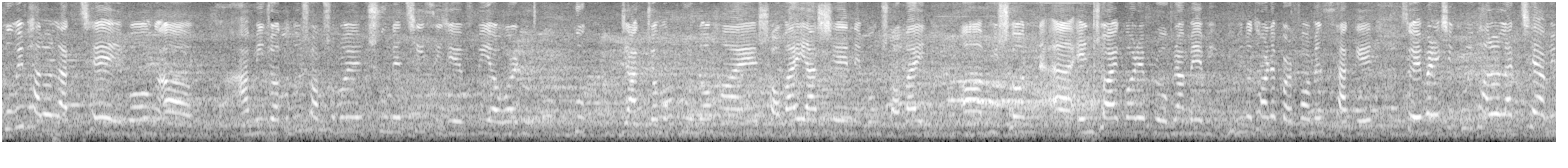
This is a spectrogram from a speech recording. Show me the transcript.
খুবই ভালো লাগছে এবং আমি যতদূর সবসময় শুনেছি সিজিএফপি অ্যাওয়ার্ড খুব জাঁকজমকপূর্ণ হয়, সবাই আসেন এবং সবাই ভীষণ এনজয় করে প্রোগ্রামে বিভিন্ন ধরনের পারফরমেন্স থাকে। সো এবার এসে খুবই ভালো লাগছে, আমি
